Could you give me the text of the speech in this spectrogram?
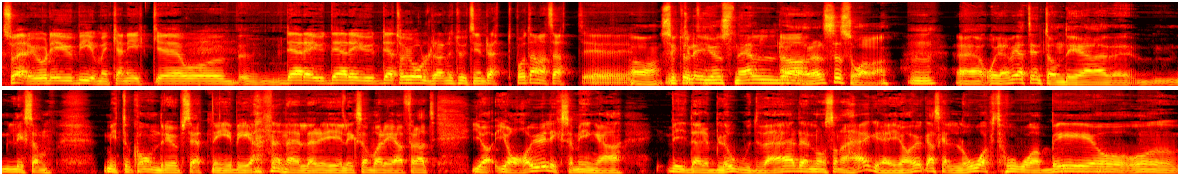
Så är det ju, och det är ju biomekanik eh, och eh, där, är ju, där, är ju, där tar ju åldrandet ut sin rätt på ett annat sätt. eh, Ja, cykel är ju en snäll rörelse så va. Eh, och jag vet inte om det är liksom mitokondrieuppsättning i benen eller i liksom vad det är. För att jag, jag har ju liksom inga vidare blodvärden någon sådana här grejer. Jag har ju ganska lågt HB och, och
